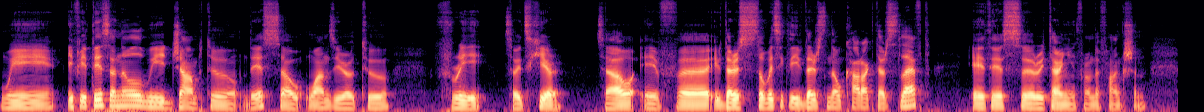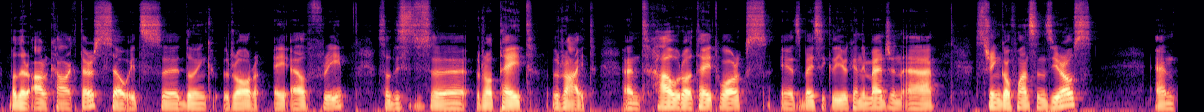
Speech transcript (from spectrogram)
we if it is a null, we jump to this. So one zero two three. So it's here. So if uh, if there is so basically if there's no characters left, it is uh, returning from the function. But there are characters, so it's uh, doing ROR AL3. So this is uh, rotate right. And how rotate works, it's basically you can imagine a string of ones and zeros, and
